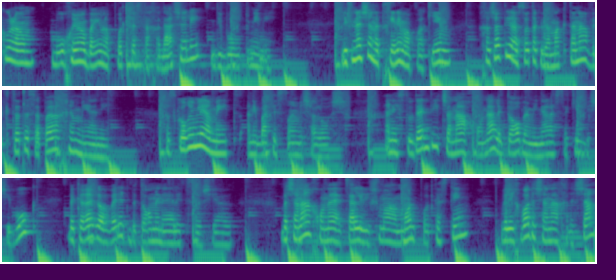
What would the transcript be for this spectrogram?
כולם, ברוכים הבאים לפודקאסט החדש שלי, דיבור פנימי. לפני שנתחיל עם הפרקים, חשבתי לעשות הקדמה קטנה וקצת לספר לכם מי אני. אז קוראים לי עמית, אני בת 23. אני סטודנטית שנה אחרונה לתואר במנהל עסקים ושיווק, וכרגע עובדת בתור מנהלת סושיאל. בשנה האחרונה יצא לי לשמוע המון פודקאסטים, ולכבוד השנה החדשה,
